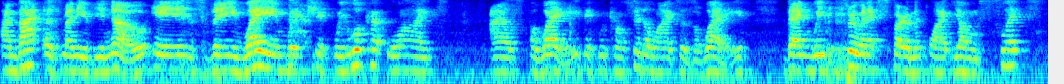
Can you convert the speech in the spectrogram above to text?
And that, as many of you know, is the way in which, if we look at light as a wave, if we consider light as a wave, then we, through an experiment like Young's slits,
